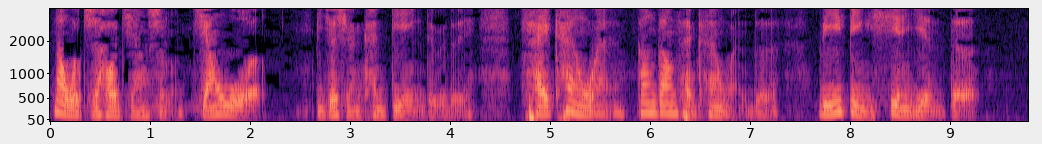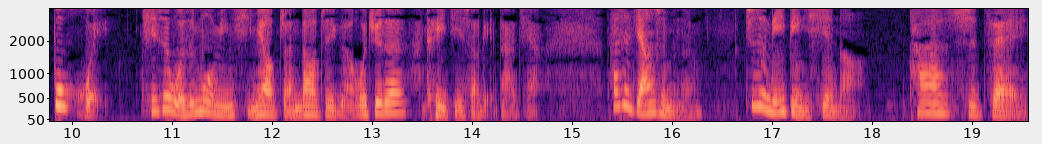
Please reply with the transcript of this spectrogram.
那我只好讲什么？讲我比较喜欢看电影，对不对？才看完，刚刚才看完的李秉宪演的《不悔》。其实我是莫名其妙转到这个，我觉得可以介绍给大家。他是讲什么呢？就是李秉宪啊，他是在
